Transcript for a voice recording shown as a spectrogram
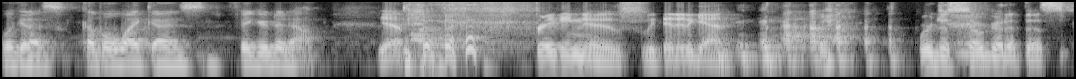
Look at us. A couple of white guys figured it out. Yep. Breaking news. We did it again. we're just so good at this.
